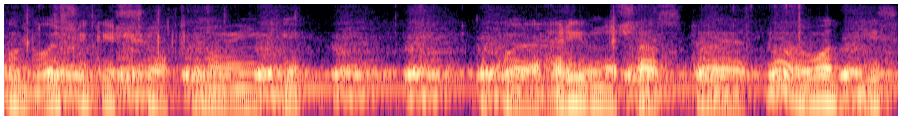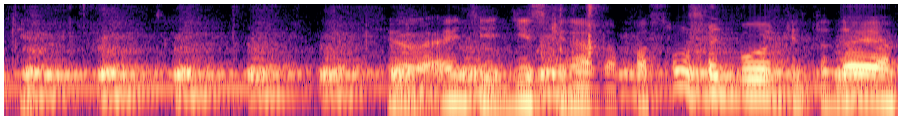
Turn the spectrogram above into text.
кулечек еще новенький. Такой гривны сейчас стоит. Ну и вот диски. Все, эти диски надо послушать будет, и тогда я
